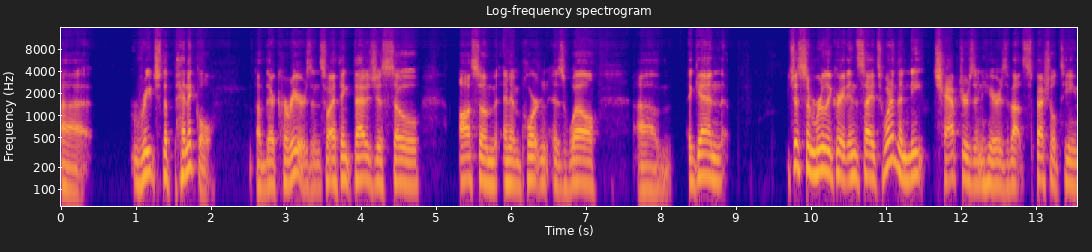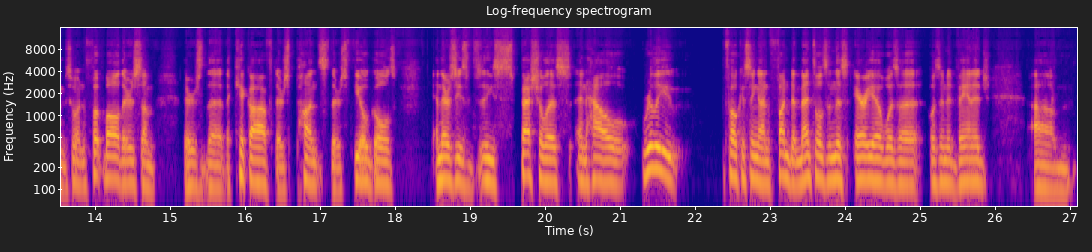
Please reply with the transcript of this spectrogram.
uh, reach the pinnacle of their careers. And so I think that is just so awesome and important as well. Um, again, just some really great insights. One of the neat chapters in here is about special teams. So in football, there's some there's the the kickoff, there's punts, there's field goals, and there's these these specialists and how really focusing on fundamentals in this area was a was an advantage. Um,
